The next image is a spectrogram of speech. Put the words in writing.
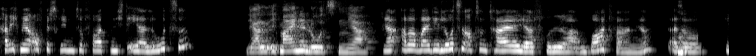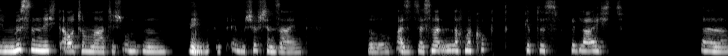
habe ich mir aufgeschrieben sofort nicht eher Lotse. Ja, ich meine Lotsen, ja. Ja, aber weil die Lotsen auch zum Teil ja früher an Bord waren, ja. Also hm. die müssen nicht automatisch unten nee. im, im, Schiffchen sein. So, also dass man nochmal guckt, gibt es vielleicht äh,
